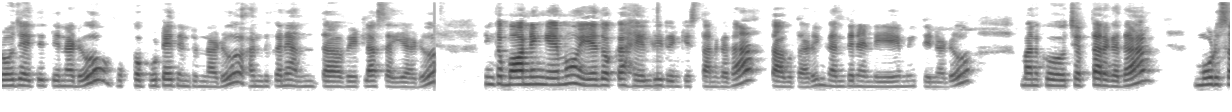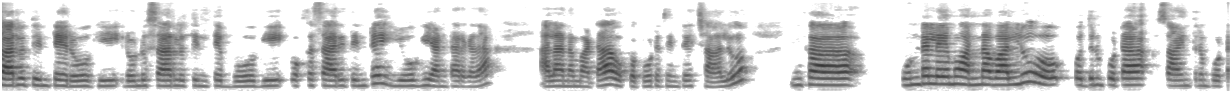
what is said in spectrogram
రోజైతే తినడు ఒక్క పూటే తింటున్నాడు అందుకని అంత వెయిట్ లాస్ అయ్యాడు. ఇంకా మార్నింగ్ ఏమో ఏదో ఒక హెల్దీ డ్రింక్ ఇస్తాను కదా తాగుతాడు. ఇంకంతేనండి ఏమీ తినడు. మనకు చెప్తారు కదా మూడు సార్లు తింటే రోగి రెండు సార్లు తింటే భోగి ఒక్కసారి తింటే యోగి అంటారు కదా అలా అన్నమాట. ఒక్క పూట తింటే చాలు. ఇంకా ఉండలేము అన్న వాళ్ళు పొద్దున పూట సాయంత్రం పూట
